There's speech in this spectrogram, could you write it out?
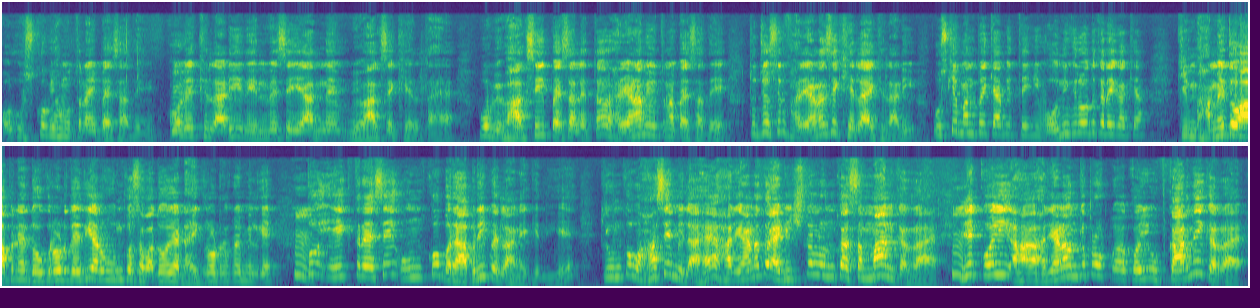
और उसको भी हम उतना ही पैसा दें। और एक खिलाड़ी रेलवे से या अन्य विभाग से खेलता है वो विभाग से ही पैसा लेता है और हरियाणा भी उतना पैसा दे। तो जो सिर्फ़ हरियाणा से खेला है खिलाड़ी उसके मन पे क्या बीतते कि वो नहीं विरोध करेगा क्या? कि हमें तो आपने दो करोड़ दे दिया और उनको सवा दो या ढाई करोड़ रुपए मिल गए। तो एक तरह से उनको बराबरी पर लाने के लिए कि उनको वहाँ से मिला है हरियाणा तो एडिशनल उनका सम्मान कर रहा है। ये कोई हाँ, हरियाणा उनके ऊपर कोई उपकार नहीं कर रहा है।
